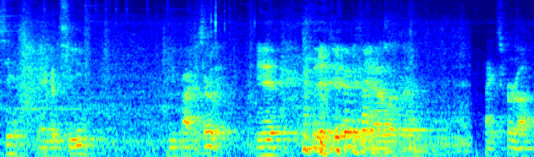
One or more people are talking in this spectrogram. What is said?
See you. Yeah, good to see you. You practice early. Yeah. yeah, I look there. Thanks for uh,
